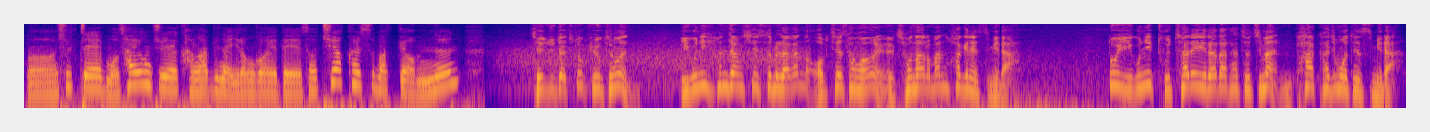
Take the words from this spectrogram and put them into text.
어, 실제 뭐 사용주의 강압이나 이런 거에 대해서 취약할 수밖에 없는 제주자치도 교육청은 이군이 현장 실습을 나간 업체 상황을 전화로만 확인했습니다. 또 이군이 두 차례 일하다 다쳤지만 파악하지 못했습니다.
